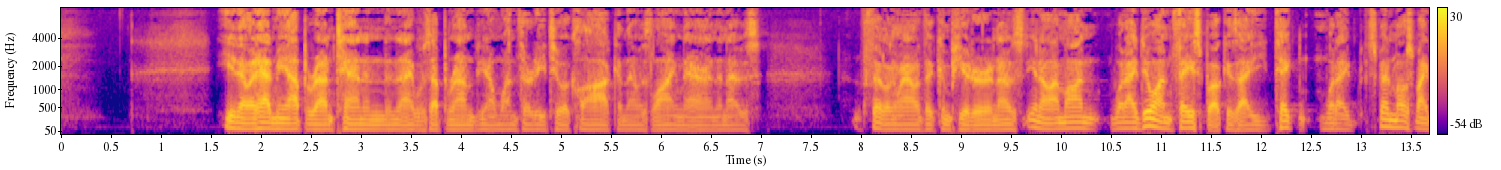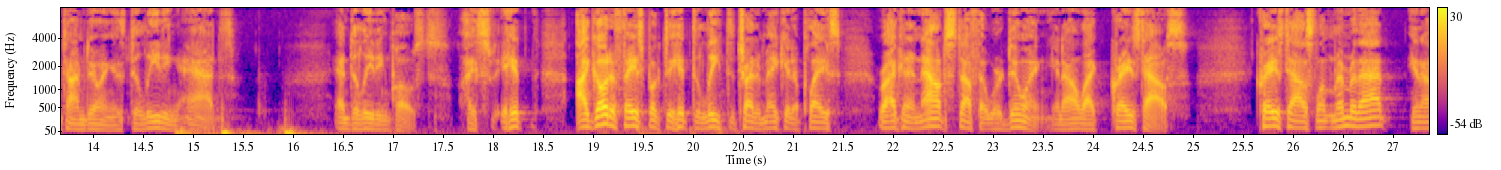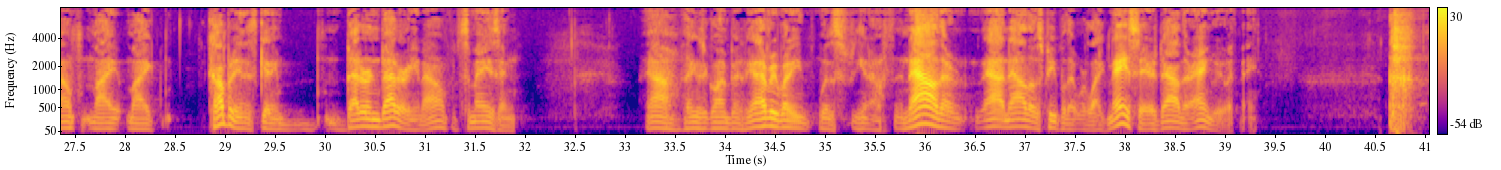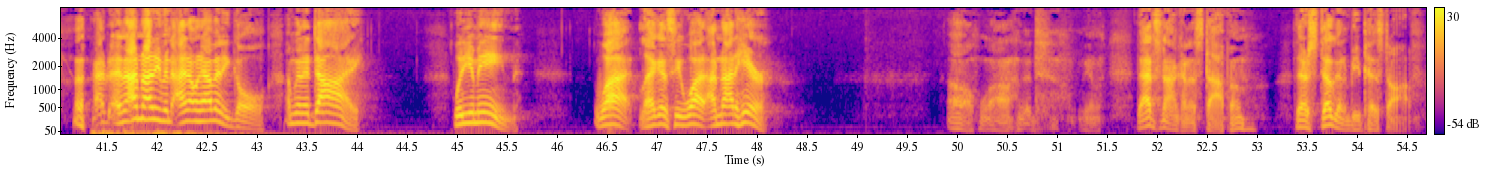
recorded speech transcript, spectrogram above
you know, it had me up around ten, and then I was up around you know one thirty, two o'clock, and I was lying there, and then I was fiddling around with the computer, and I was, you know, I'm on what I do on Facebook is I take what I spend most of my time doing is deleting ads and deleting posts. I hit, I go to Facebook to hit delete to try to make it a place where I can announce stuff that we're doing, you know, like Crazed House. Crazed House, remember that? You know, my, my company that's getting better and better, you know, it's amazing. Yeah, things are going better. Everybody was, you know, now they're, now, now those people that were like naysayers, now they're angry with me. and I'm not even, I don't have any goal. I'm going to die. What do you mean? What? Legacy what? I'm not here. Oh, well, that, you know, that's not going to stop them. They're still going to be pissed off.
